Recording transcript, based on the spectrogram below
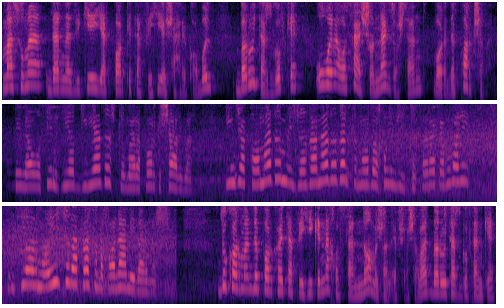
مسومه در نزدیکی یک پارک تفریحی شهر کابل به رویترز گفت که او و نواسه را نگذاشتند وارد پارک شوند. نواسیم زیاد گریه داشت که مرا پارک شهر بر. اینجا کامدم اجازه ندادن که ما داخل تخرک ببریم. بسیار مایز شده پس به خانه میبرمش. دو کارمند پارک های تفریحی که نخواستند نامشان افشا شود به رویترز گفتند که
